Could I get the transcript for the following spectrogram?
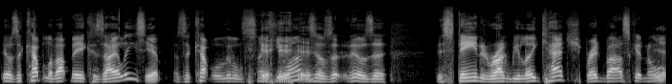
There was a couple of up there Cazalys. Yep. There was a couple of little sneaky ones. There was a, there was a the standard rugby league catch, breadbasket and all. Yeah.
